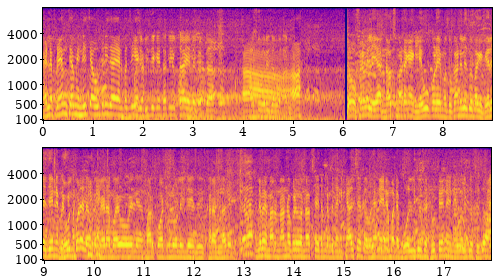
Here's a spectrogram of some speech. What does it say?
એટલે પ્રેમથી અમે નીચે ઉતરી જાય અને પછી બીજી કઈ તકલીફ થાય એને કરતા હા. તો ફેમિલી યાર નક્સ માટે કંઈક લેવું પડે એમાં દુકાને લીધું બાકી ઘરે જઈને પછી પડે ને આપણે મેળામાં આવ્યો હોય ને બાળકો આટલું ન લઈ જાય તો ખરાબ લાગે ને. એટલે ભાઈ મારો નાનકડો એવો નક્સ છે તમને બધાને ખ્યાલ છે તો છે ને એના માટે બોલ લીધું છે તૂટે ને એવો લીધું છે. તો આ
